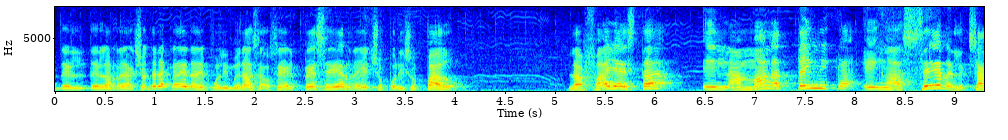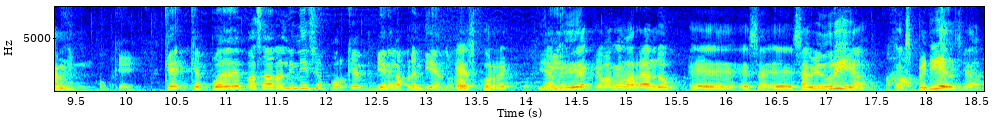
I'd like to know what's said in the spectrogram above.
del- de la reacción de la cadena de polimerasa, o sea, el PCR hecho por hisopado, la falla está en la mala técnica en hacer el examen. Ok. Que, que puede pasar al inicio porque vienen aprendiendo, ¿no? Es correcto. Y a Y- medida que van agarrando eh, esa, eh, sabiduría, Ajá. experiencia,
